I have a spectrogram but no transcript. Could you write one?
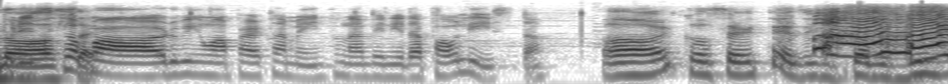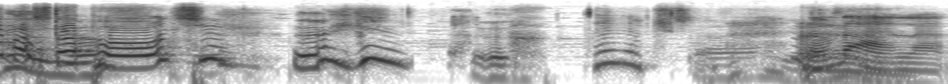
Por isso que Nossa, eu moro em um apartamento na Avenida Paulista. Ai, com certeza, a gente tá Ah, embaixo da ponte! Não dá, né?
